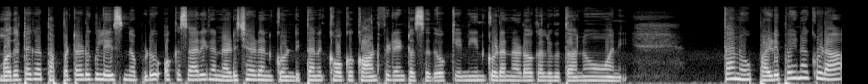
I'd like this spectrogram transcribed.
మొదటగా తప్పటడుగు లేసినప్పుడు ఒకసారిగా నడిచాడు అనుకోండి తనకు ఒక కాన్ఫిడెంట్ వస్తుంది ఓకే నేను కూడా నడవగలుగుతాను అని. తను పడిపోయినా కూడా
